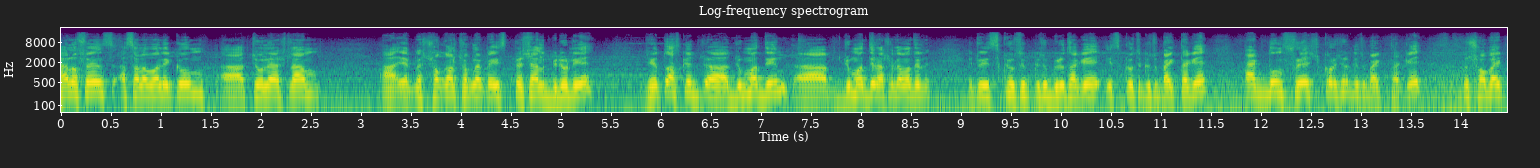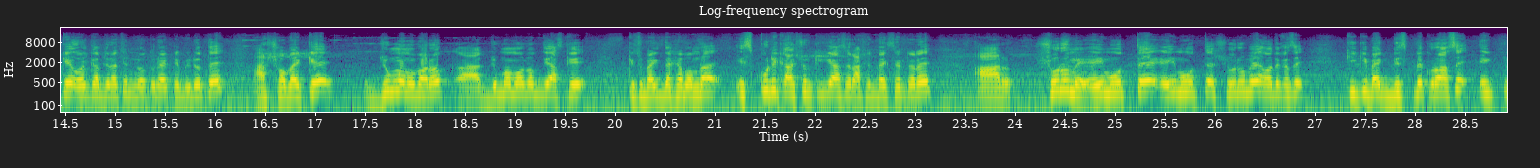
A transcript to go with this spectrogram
হ্যালো ফ্রেন্ডস আসসালামু আলাইকুম চলে আসলাম একটা সকাল সকাল একটা স্পেশাল ভিডিও নিয়ে। যেহেতু আজকে জুম্মার দিন জুম্মার দিন আসলে আমাদের একটু এক্সক্লুসিভ কিছু ভিডিও থাকে এক্সক্লুসিভ কিছু বাইক থাকে, একদম ফ্রেশ কন্ডিশন কিছু বাইক থাকে। তো সবাইকে ওয়েলকাম জানাচ্ছি নতুন একটা ভিডিওতে আর সবাইকে জুম্মা মোবারক জুম্মা মোবারক দিয়ে আজকে কিছু বাইক দেখাবো আমরা। স্কুটি কালেকশন কী কী আছে রাশেদ বাইক সেন্টারে আর শোরুমে এই মুহূর্তে এই মুহূর্তে শোরুমে আমাদের কাছে কী কী বাইক ডিসপ্লে করা আছে একটু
